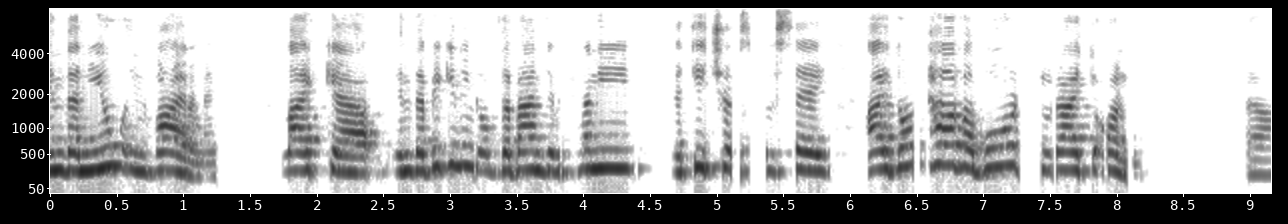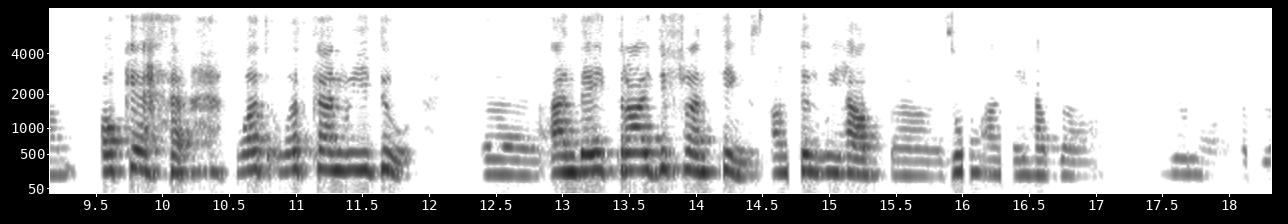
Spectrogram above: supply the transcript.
in the new environment like uh, in the beginning of the pandemic, many uh, teachers will say, I don't have a board to write on. Um, okay, what, what can we do? Uh, and they try different things until we have uh, Zoom and they have the, you know, the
